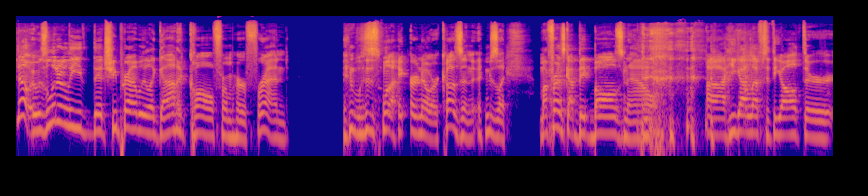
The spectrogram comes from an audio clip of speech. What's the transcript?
No, it was literally that she probably like got a call from her friend and was like, or no, her cousin, and was like, "My friend's got big balls now. uh, he got left at the altar.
